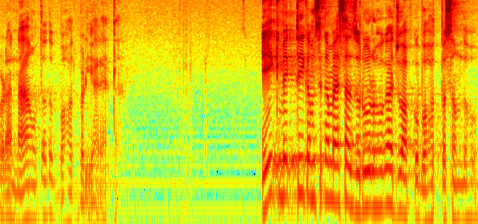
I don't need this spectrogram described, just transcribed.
थोड़ा ना होता तो बहुत बढ़िया रहता। एक व्यक्ति कम से कम ऐसा ज़रूर होगा जो आपको बहुत पसंद हो।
